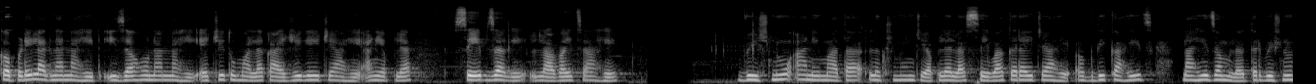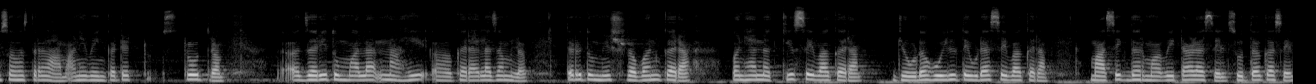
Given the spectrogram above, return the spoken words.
कपडे लागणार नाहीत इजा होणार नाही याची तुम्हाला काळजी घ्यायची आहे आणि आपल्या सेफ जागी लावायचं आहे. विष्णू आणि माता लक्ष्मींची आपल्याला सेवा करायची आहे. अगदी काहीच नाही जमलं तर विष्णू सहस्त्रनाम आणि व्यंकटेश स्तोत्र जरी तुम्हाला नाही करायला जमलं तर तुम्ही श्रवण करा पण ह्या नक्कीच सेवा करा. जेवढं होईल तेवढ्या सेवा करा. मासिक धर्म विटाळ असेल सुतक असेल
